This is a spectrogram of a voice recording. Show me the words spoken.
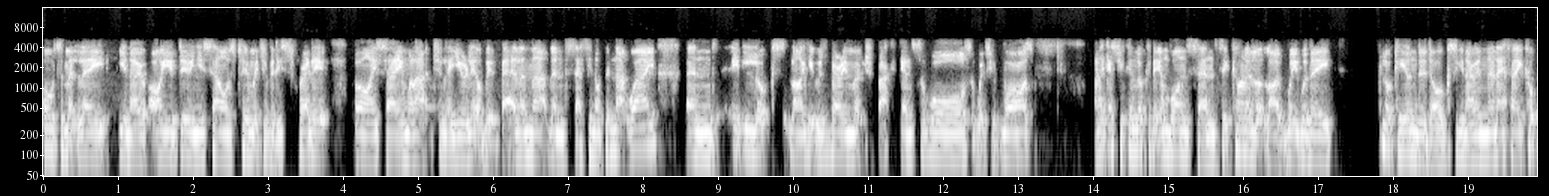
ultimately, you know, are you doing yourselves too much of a discredit by saying, well, actually, you're a little bit better than that, than setting up in that way? And it looks like it was very much back against the walls, which it was. And I guess you can look at it in one sense. It kind of looked like we were the plucky underdogs, you know, in an FA Cup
